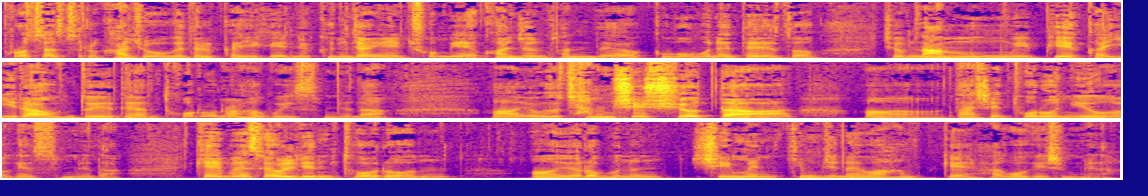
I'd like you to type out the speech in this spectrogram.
프로세스를 가져오게 될까 이게 이제 굉장히 초미의 관심사인데요. 그 부분에 대해서 지금 남북미 비핵화 2라운드에 대한 토론을 하고 있습니다. 아, 여기서 잠시 쉬었다 어, 다시 토론 이어가겠습니다. KBS 열린 토론 어, 여러분은 시민 김진애와 함께 하고 계십니다.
